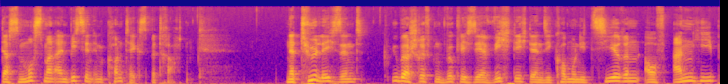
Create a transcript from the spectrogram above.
das muss man ein bisschen im Kontext betrachten. Natürlich sind Überschriften wirklich sehr wichtig, denn sie kommunizieren auf Anhieb,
